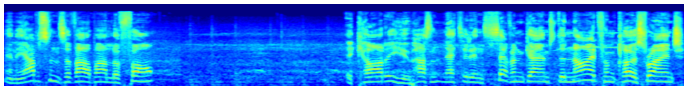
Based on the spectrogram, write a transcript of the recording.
in the absence of Alban Lafont. Icardi, who hasn't netted in seven games, denied from close range,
